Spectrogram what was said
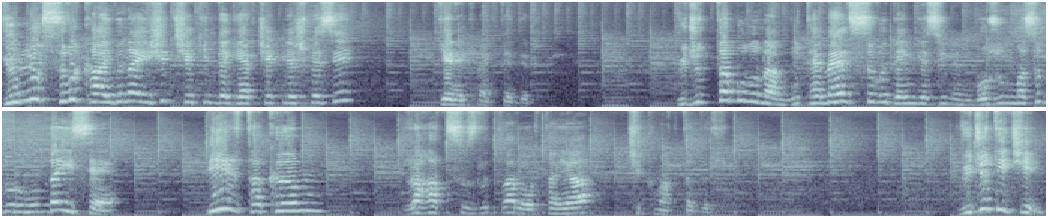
günlük sıvı kaybına eşit şekilde gerçekleşmesi gerekmektedir. Vücutta bulunan bu temel sıvı dengesinin bozulması durumunda ise bir takım rahatsızlıklar ortaya çıkmaktadır. Vücut için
